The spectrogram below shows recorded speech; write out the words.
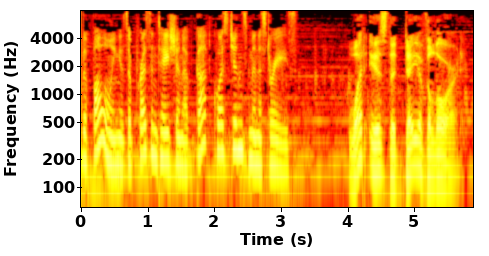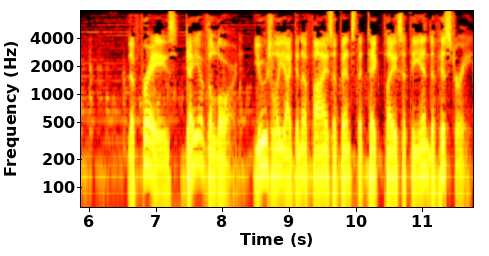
The following is a presentation of Got Questions Ministries. What is the Day of the Lord? The phrase, Day of the Lord, usually identifies events that take place at the end of history,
